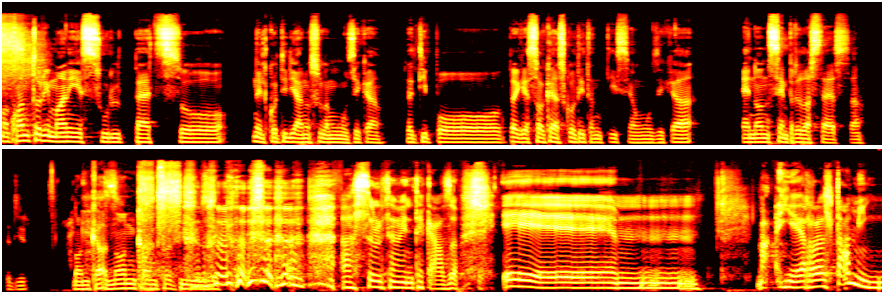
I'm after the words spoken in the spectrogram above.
ma quanto rimani sul pezzo nel quotidiano sulla musica? Cioè, tipo, perché so che ascolti tantissima musica e non sempre la stessa. Cioè, Non, ca- non concert music. Assolutamente caso. E, mm, ma in realtà mi...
